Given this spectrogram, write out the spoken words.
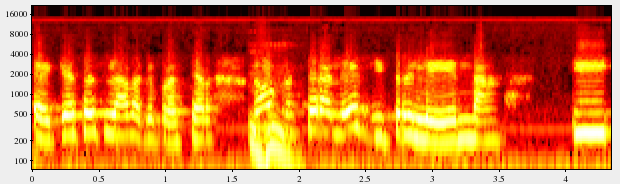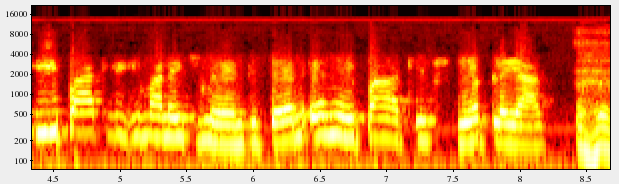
Eh, ke sesilapha ke brastera no Mhm. brastera le victory lena i- ipatli i-management then enye ipatli yee-players ehe.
